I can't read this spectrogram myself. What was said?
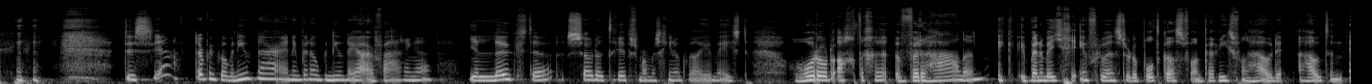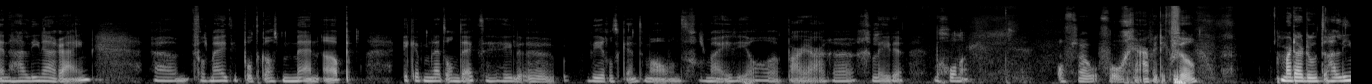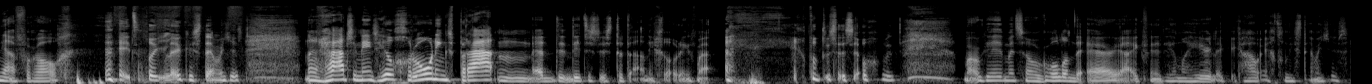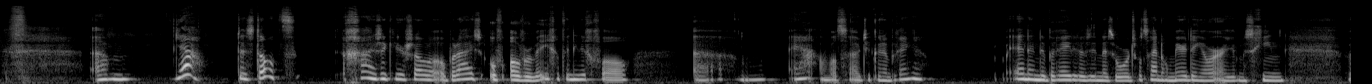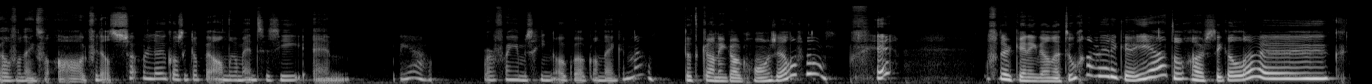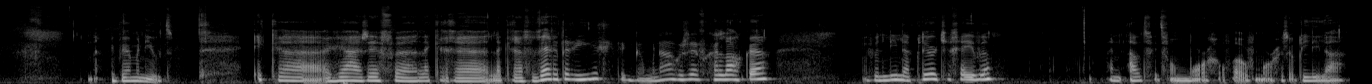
dus ja, daar ben ik wel benieuwd naar. En ik ben ook benieuwd naar jouw ervaringen. Je leukste solo-trips, maar misschien ook wel je meest horrorachtige verhalen. Ik, ik ben een beetje geïnfluenced door de podcast van Carice van Houten en Halina Rijn. Uh, volgens mij heet die podcast Man Up. Ik heb hem net ontdekt. De hele uh, wereld kent hem al. Want volgens mij is hij al een paar jaar uh, geleden begonnen. Of zo, vorig jaar weet ik veel. Maar daar doet Halina vooral. Heet veel leuke stemmetjes. Dan gaat ze ineens heel Gronings praten. dit is dus totaal niet Gronings, maar dat doet ze zo goed. Maar ook met zo'n rollende air. Ja, ik vind het helemaal heerlijk. Ik hou echt van die stemmetjes. Um, ja, dus dat. Ga eens een keer solo op reis. Of overweeg het in ieder geval. Um, ja, wat zou het je kunnen brengen? En in de bredere zin des woords, wat zijn nog meer dingen waar je misschien wel van denkt van... oh, ik vind dat zo leuk als ik dat bij andere mensen zie. En ja, waarvan je misschien ook wel kan denken... nou, dat kan ik ook gewoon zelf doen. of daar kan ik dan naartoe gaan werken. Ja, toch hartstikke leuk. Nou, ik ben benieuwd. Ik uh, ga eens even lekker, uh, lekker even verder hier. Ik denk dat ik mijn nagels even ga lakken. Even lila kleurtje geven. Mijn outfit van morgen of overmorgen is ook lila.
